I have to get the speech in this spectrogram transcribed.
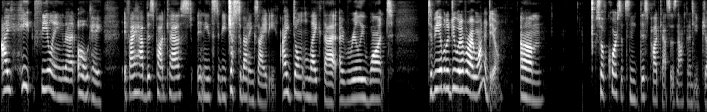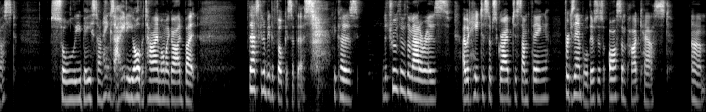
I hate feeling that oh okay, if I have this podcast, it needs to be just about anxiety. I don't like that. I really want to be able to do whatever I want to do. Um, so of course, it's this podcast is not going to be just solely based on anxiety all the time. Oh my god, but that's going to be the focus of this because the truth of the matter is I would hate to subscribe to something. For example, there's this awesome podcast um,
